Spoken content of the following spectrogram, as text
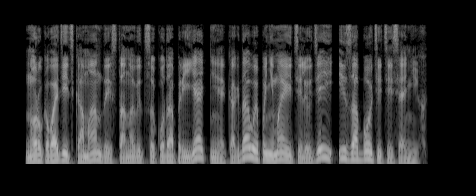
Но руководить командой становится куда приятнее, когда вы понимаете людей и заботитесь о них.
